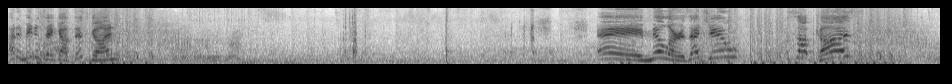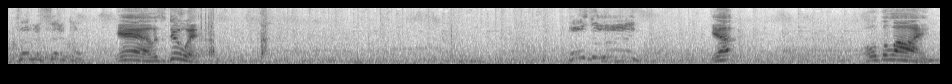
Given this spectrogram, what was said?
I didn't mean to take out this gun. Hey, Miller, is that you? What's up, cuz? Form a circle. Yeah, let's do it. Hold the line. Yep. Hold the line.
